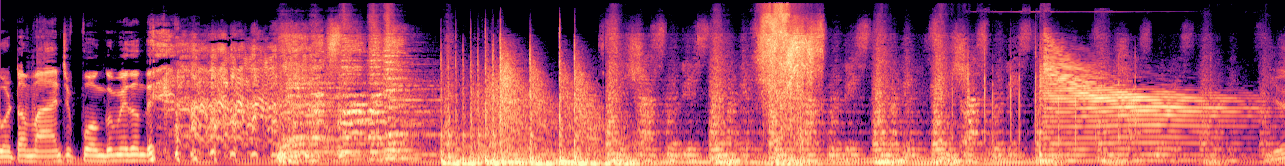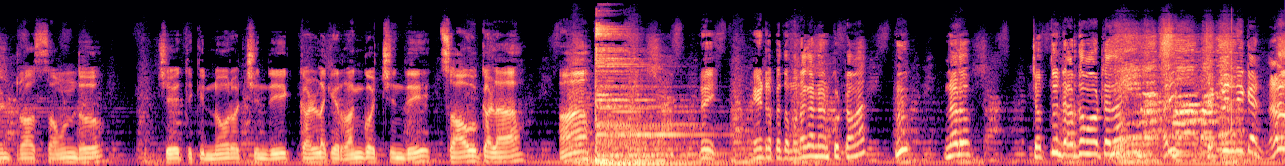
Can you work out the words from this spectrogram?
గుంట మంచి పొంగు మీద ఉంది. ఏంట్రా సౌండ్. చేతికి నోరొచ్చింది కళ్ళకి రంగు వచ్చింది చావు కళ. ఆ? రేయ్ ఏంట్రా పెద్ద మునగాన్ని అనుకుంటావా? నడు. చెప్తుంటే అర్థం అవట్లేదా? అరే చెప్పింది నీకే. నడు.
